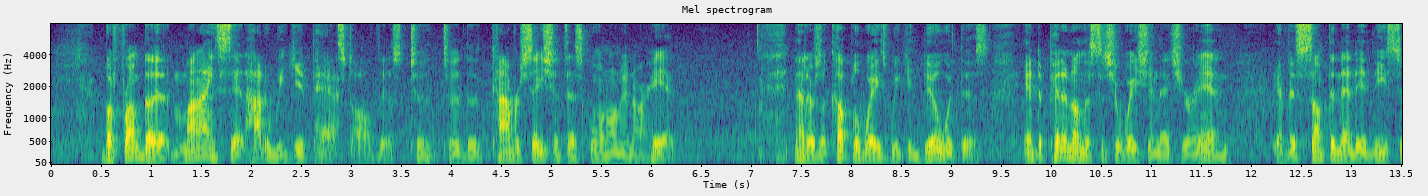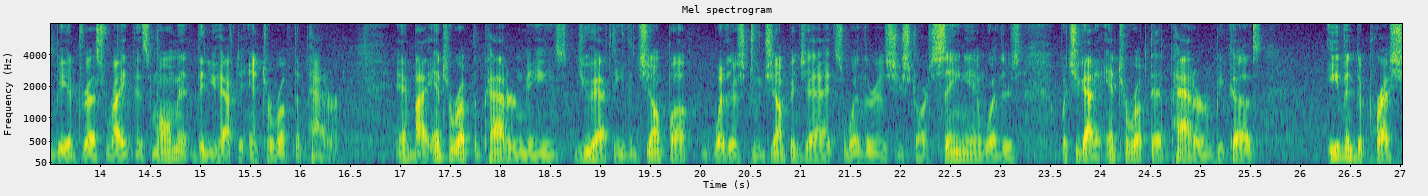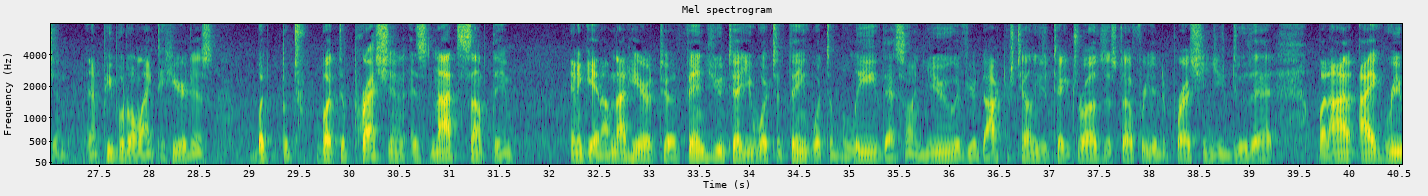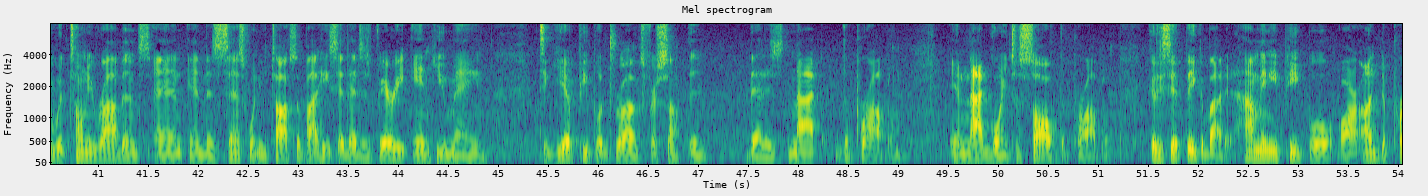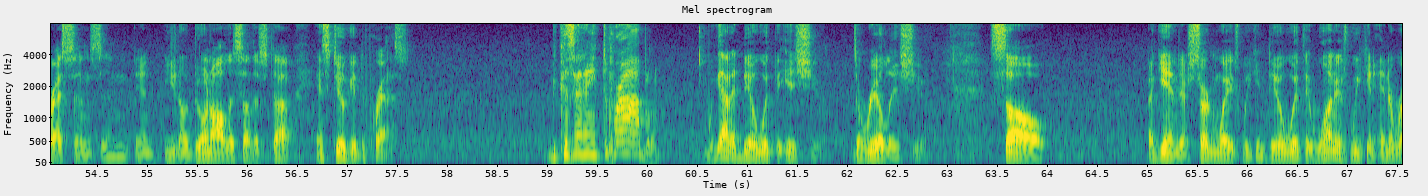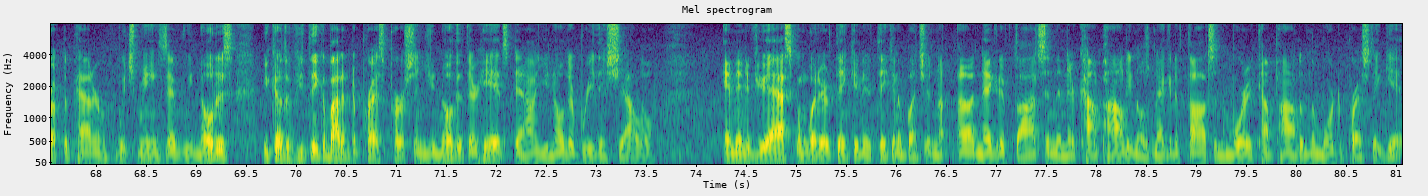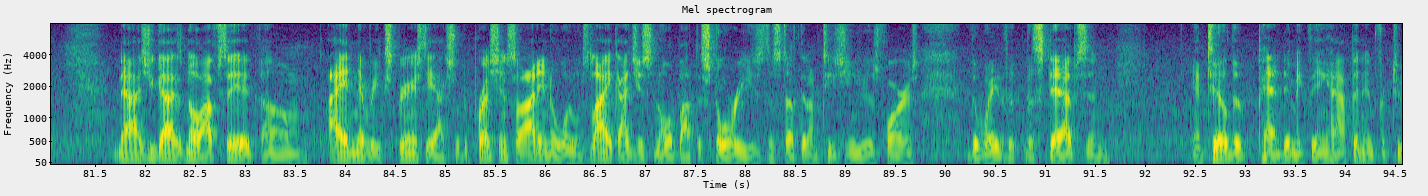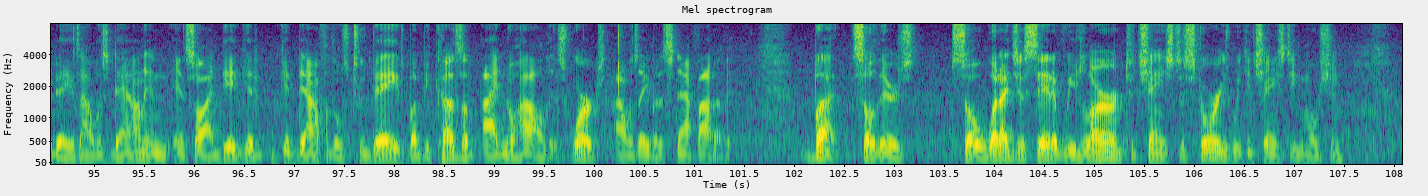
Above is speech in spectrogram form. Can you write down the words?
But from the mindset, how do we get past all this to, to the conversations that's going on in our head? Now, there's a couple of ways we can deal with this. And depending on the situation that you're in, if it's something that it needs to be addressed right this moment, then you have to interrupt the pattern. And by interrupt the pattern means you have to either jump up, whether it's do jumping jacks, whether it's you start singing, whether it's, but you got to interrupt that pattern because even depression, and people don't like to hear this, but, but, but depression is not something and again, I'm not here to offend you, tell you what to think, what to believe. That's on you. If your doctor's telling you to take drugs and stuff for your depression, you do that. But I, I agree with Tony Robbins and in the sense when he talks about, he said that is very inhumane to give people drugs for something that is not the problem and not going to solve the problem. Because he said, think about it. How many people are on depressants and, and, you know, doing all this other stuff and still get depressed? Because that ain't the problem. We got to deal with the issue, the real issue. So again, there's certain ways we can deal with it. One is we can interrupt the pattern, which means that we notice, because if you think about a depressed person, you know that their head's down, you know they're breathing shallow. And then if you ask them what they're thinking, they're thinking a bunch of uh, negative thoughts, and then they're compounding those negative thoughts, and the more they compound them, the more depressed they get. Now, as you guys know, I've said um, I had never experienced the actual depression, so I didn't know what it was like. I just know about the stories, the stuff that I'm teaching you as far as the way the, the steps and until the pandemic thing happened and for two days I was down and, and so I did get get down for those two days but because of I know how all this works I was able to snap out of it but so there's so what I just said if we learn to change the stories we can change the emotion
